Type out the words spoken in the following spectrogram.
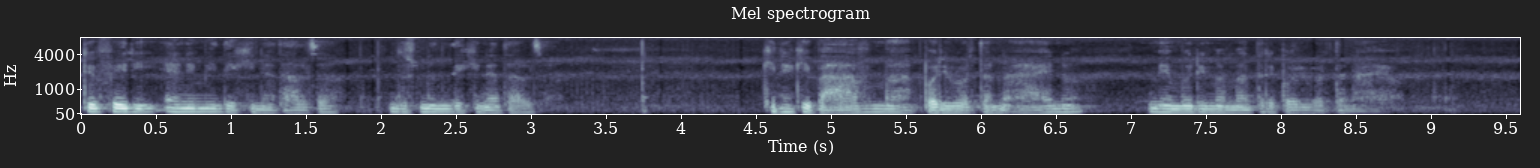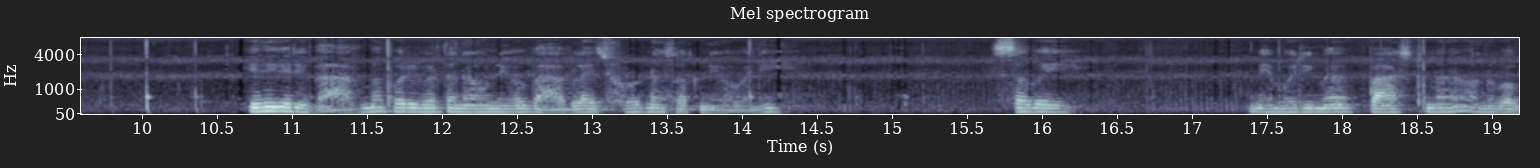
त्यो फेरि एनिमी देखिन थाल्छ दुश्मन देखिन थाल्छ। किनकि भावमा परिवर्तन आएन मेमोरीमा मात्रै परिवर्तन आयो। यदि गरी भावमा परिवर्तन आउने हो भावलाई छोड्न सक्ने हो भने सबै मेमोरीमा पास्टमा अनुभव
